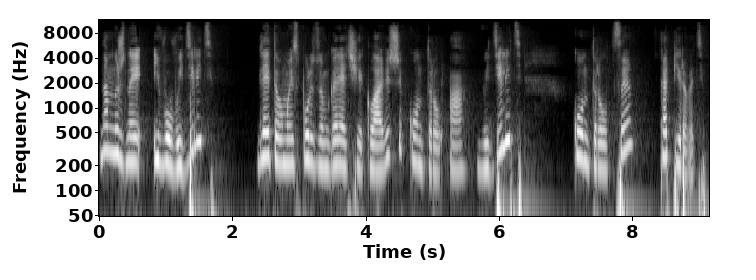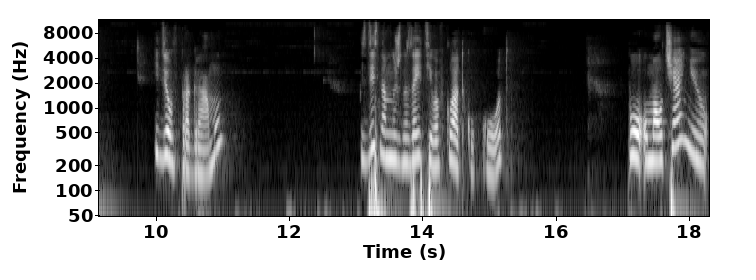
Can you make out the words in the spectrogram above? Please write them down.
Нам нужно его выделить. Для этого мы используем горячие клавиши Ctrl-A выделить, Ctrl-C копировать. Идем в программу. Здесь нам нужно зайти во вкладку «Код». По умолчанию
